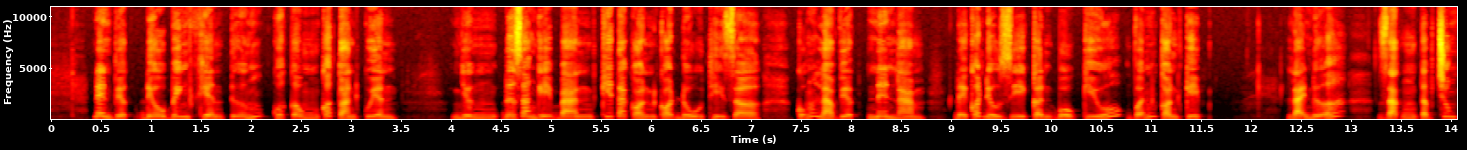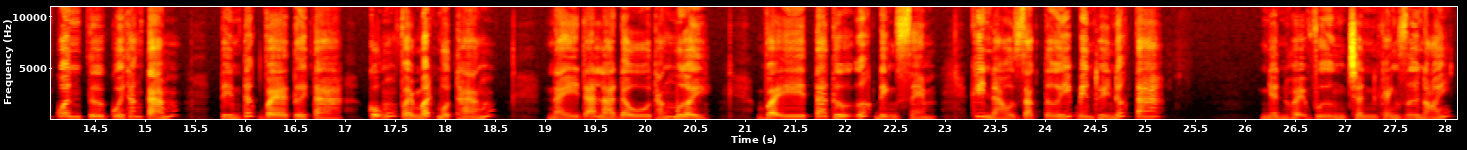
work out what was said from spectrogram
nên việc điều binh khiển tướng quốc công có toàn quyền nhưng đưa ra nghị bàn khi ta còn có đủ thì giờ cũng là việc nên làm để có điều gì cần bổ cứu vẫn còn kịp. Lại nữa, giặc tập trung quân từ cuối tháng 8, tin tức về tới ta cũng phải mất một tháng. Này đã là đầu tháng 10. Vậy ta thử ước định xem khi nào giặc tới biên thùy nước ta? Nhân Huệ Vương Trần Khánh Dư nói,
